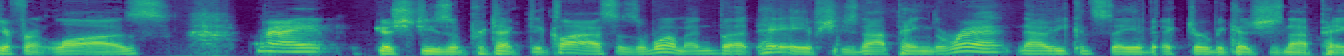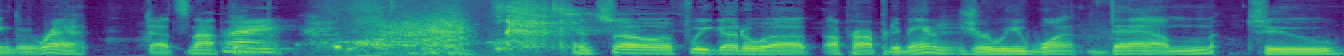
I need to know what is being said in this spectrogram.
different laws. Uh, right. Because she's a protected class as a woman. But hey, if she's not paying the rent, now you can say evict her because she's not paying the rent. That's not right. And so if we go to a, a property manager, we want them to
